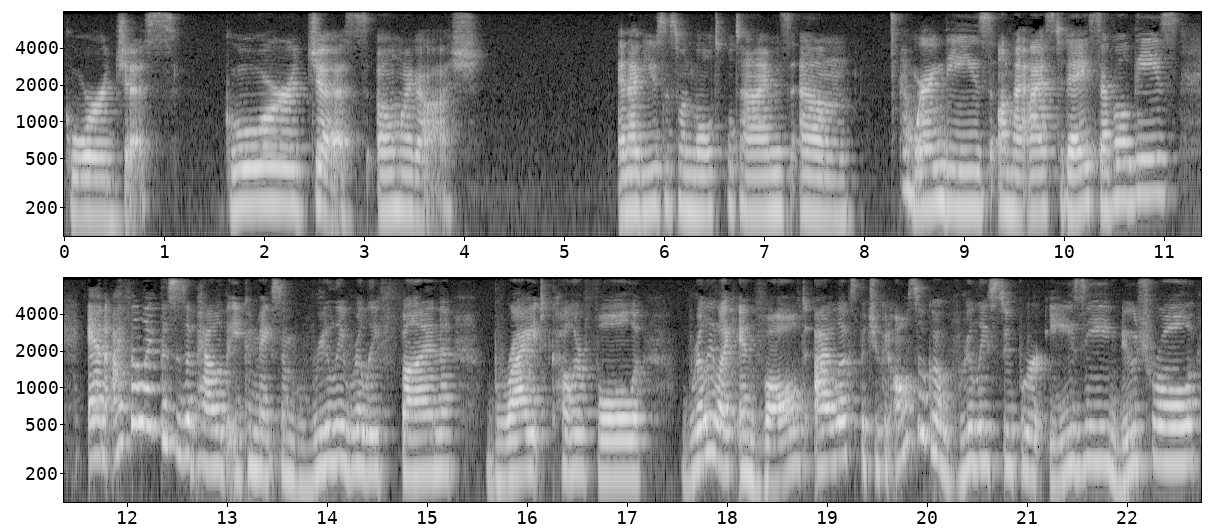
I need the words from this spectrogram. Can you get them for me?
gorgeous. Gorgeous. Oh my gosh and I've used this one multiple times. Um, I'm wearing these on my eyes today, several of these, and I feel like this is a palette that you can make some really, really fun, bright, colorful, really like involved eye looks, but you can also go really super easy, neutral.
